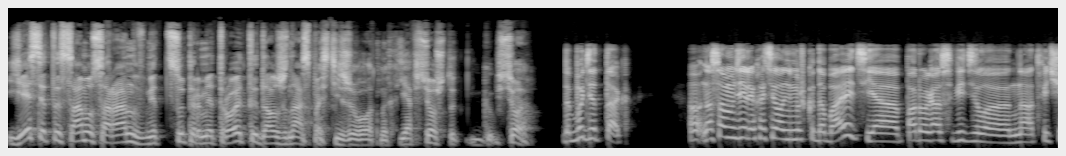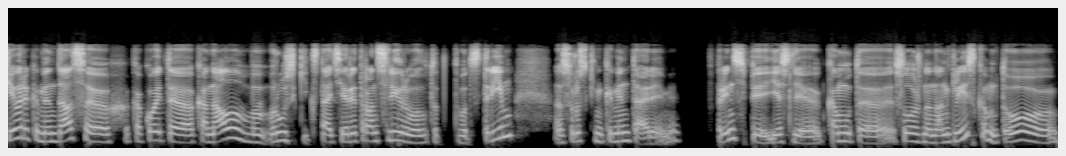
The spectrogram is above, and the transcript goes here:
Если ты Samus Aran в Super Metroid, ты должна спасти животных. Я все, что... Все. Да будет так. Ну, на самом деле, хотела немножко добавить. Я пару раз видела на Твиче в рекомендациях какой-то канал русский, кстати, ретранслировал вот этот вот стрим с русскими комментариями. В принципе, если кому-то сложно на английском, то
